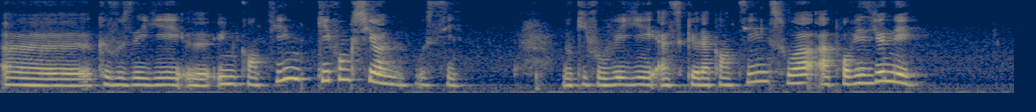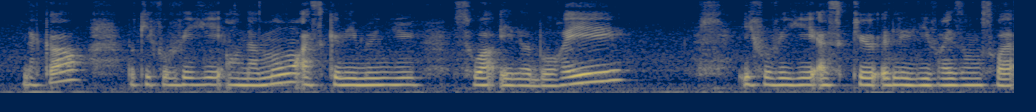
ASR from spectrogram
Que vous ayez une cantine qui fonctionne aussi. Donc il faut veiller à ce que la cantine soit approvisionnée. D'accord? Donc il faut veiller en amont à ce que les menus soient élaborés. Il faut veiller à ce que les livraisons soient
